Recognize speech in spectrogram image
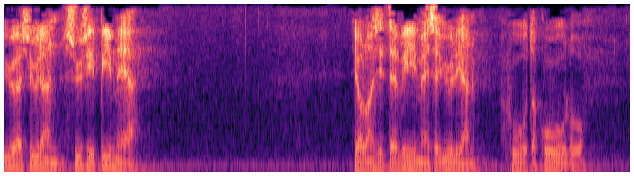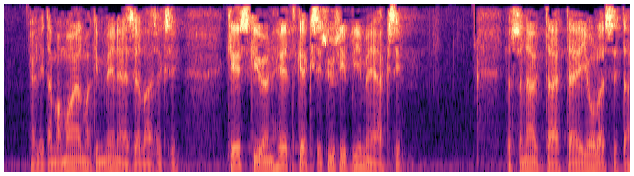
yö sydän, sysi pimeä, jolloin sitten viimeisen yljän huuto kuuluu. Eli tämä maailmakin menee sellaiseksi keskiyön hetkeksi, sysi pimeäksi, jossa näyttää, että ei ole sitä,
